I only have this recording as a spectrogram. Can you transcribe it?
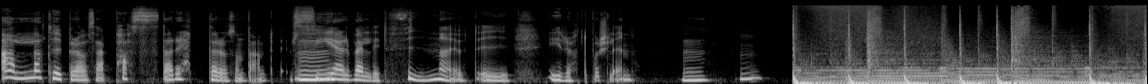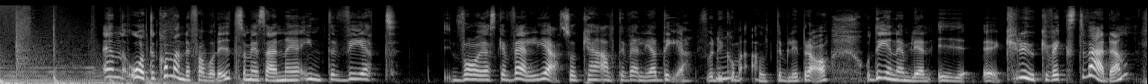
alla typer av så här pastarätter och sånt där ser väldigt fina ut i, i rött porslin. En återkommande favorit som är så här, när jag inte vet vad jag ska välja så kan jag alltid välja det, för Mm. det kommer alltid bli bra. Och det är nämligen i eh, krukväxtvärlden.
